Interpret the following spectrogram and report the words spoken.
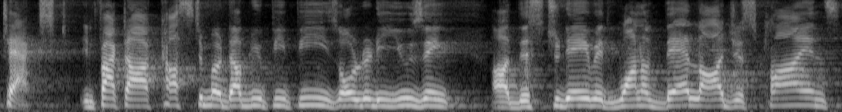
text. In fact, our customer WPP is already using uh, this today with one of their largest clients.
